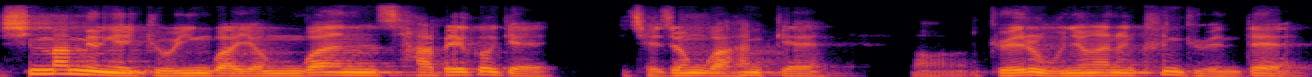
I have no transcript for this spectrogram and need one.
10만 명의 교인과 연관 400억의 재정과 함께 어, 교회를 운영하는 큰 교회인데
